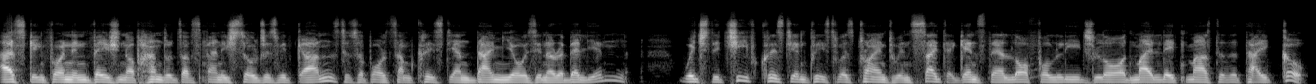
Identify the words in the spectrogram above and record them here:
asking for an invasion of hundreds of Spanish soldiers with guns to support some Christian daimyos in a rebellion, which the chief Christian priest was trying to incite against their lawful liege lord, my late master the Taiko.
